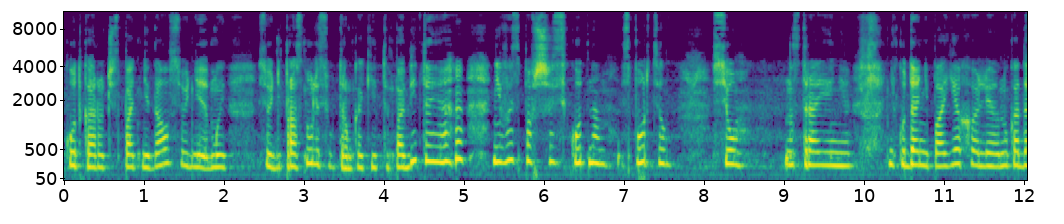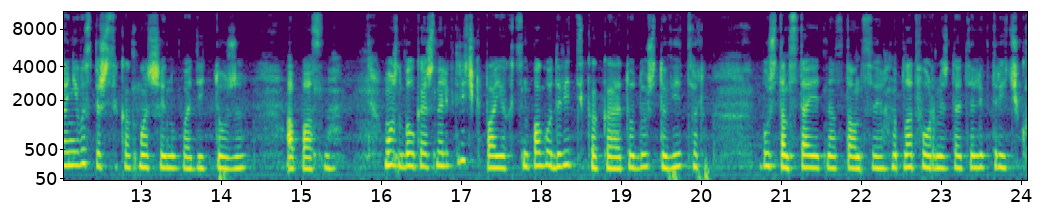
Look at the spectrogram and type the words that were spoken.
Кот, короче, спать не дал сегодня. Мы сегодня проснулись утром какие-то побитые, не выспавшись. Кот нам испортил все настроение. Никуда не поехали. Ну, когда не выспишься, как машину водить, тоже опасно. Можно было, конечно, на электричке поехать, но погода, видите, какая. То дождь, то ветер. Будешь там стоять на станции, на платформе ждать электричку.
